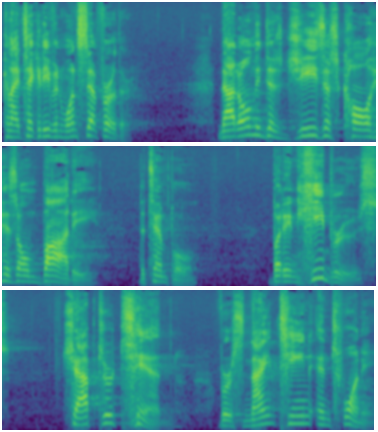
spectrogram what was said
Can I take it even one step further? Not only does Jesus call his own body the temple. But in Hebrews chapter 10, verse 19 and 20,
